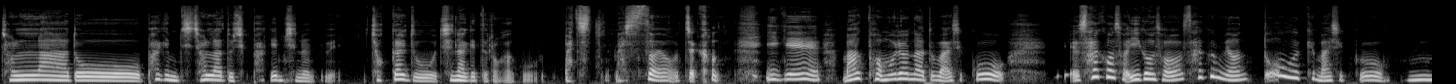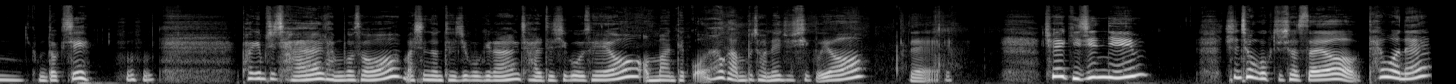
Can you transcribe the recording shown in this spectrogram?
전라도 파김치, 전라도식 파김치는 젓갈도 진하게 들어가고 맛, 맛있어요. 어쨌건 이게 막 버무려 놔도 맛있고 사궈서 익어서 삭으면 또 그렇게 맛있고 음 금덕 씨 파김치 잘 담궈서 맛있는 돼지고기랑 잘 드시고 오세요. 엄마한테 꼭 안부 전해주시고요. 네. 최기진님 신청곡 주셨어요. 태원의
